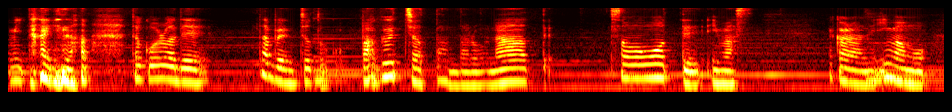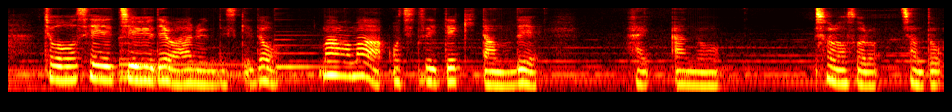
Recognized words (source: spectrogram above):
みたいな ところで多分ちょっとこうバグっちゃったんだろうなってそう思っています。だからね今も調整中ではあるんですけどまあまあ落ち着いてきたのではいあのそろそろちゃんと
